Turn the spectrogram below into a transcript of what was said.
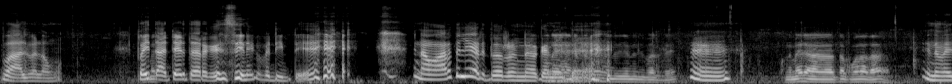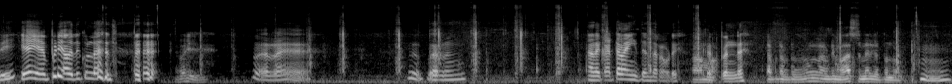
வால். வளவும் போய் தட்டு எடுத்து வரக்கு சீனக்கு பட்டிட்டு நான் மரத்துலேயே எடுத்து வர்றேன் பாருது இந்த மாதிரி போதாதா? இந்த மாதிரி? ஏ எப்படி அதுக்குள்ளே வர்றேன் பாருங்க. அதை கட்டை வாங்கி தந்துடுறேன் ஆமா. கட் பண்ண டப் டப் அப்படி மாஸ்டர் மாதிரி கட் பண்ணுவோம்.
